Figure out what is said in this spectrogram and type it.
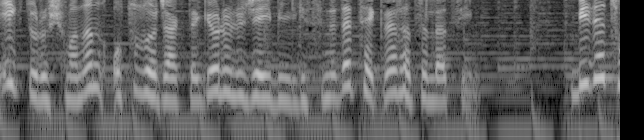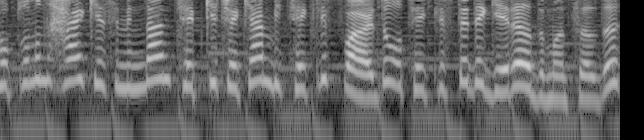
İlk duruşmanın 30 Ocak'ta görüleceği bilgisini de tekrar hatırlatayım. Bir de toplumun her kesiminden tepki çeken bir teklif vardı. O teklifte de geri adım atıldı.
